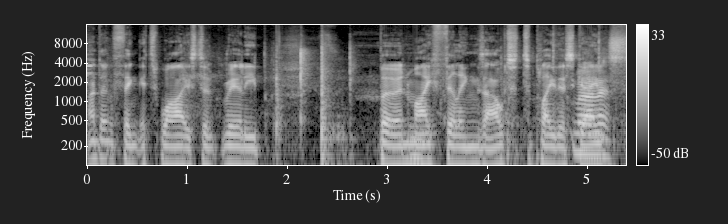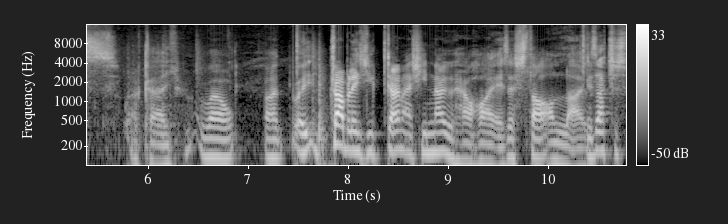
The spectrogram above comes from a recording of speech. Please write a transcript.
I don't think it's wise to really burn my fillings out to play this Well, game. okay. Well, uh, trouble is you don't actually know how high it is. Let's start on low. Is that just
